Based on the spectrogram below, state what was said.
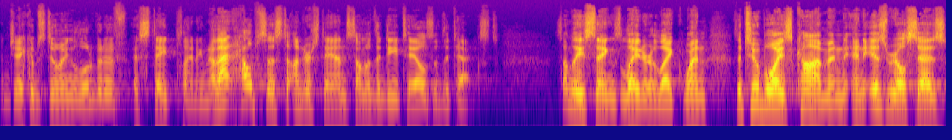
And Jacob's doing a little bit of estate planning. Now, that helps us to understand some of the details of the text. Some of these things later, like when the two boys come and, and Israel says,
